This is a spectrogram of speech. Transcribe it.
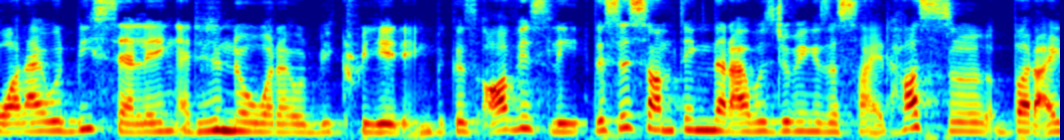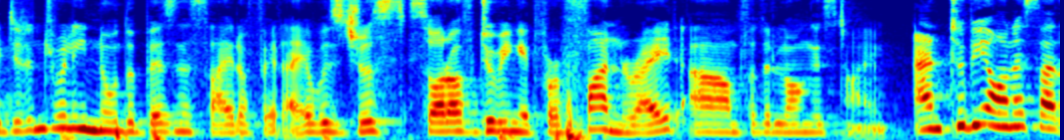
what I would be selling. I didn't know what I would be creating because obviously obviously, this is something that I was doing as a side hustle, but I didn't really know the business side of it. I was just sort of doing it for fun, right? Um, for the longest time. And to be honest, I'd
